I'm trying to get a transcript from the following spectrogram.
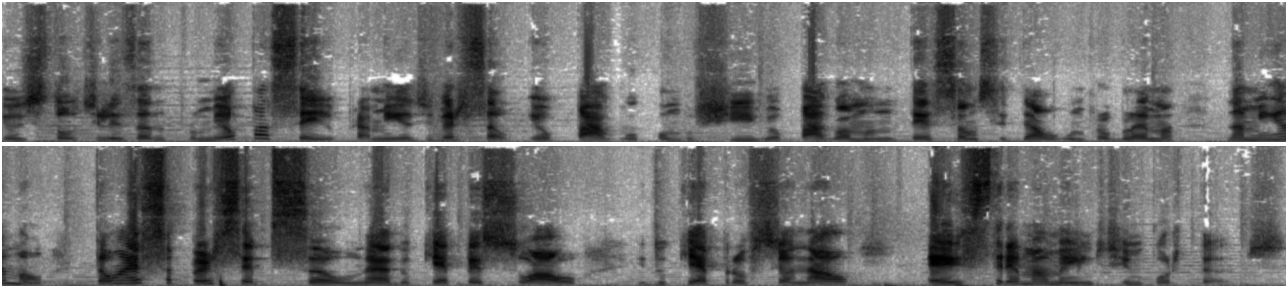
eu estou utilizando para o meu passeio, para minha diversão. Eu pago o combustível, pago a manutenção se der algum problema na minha mão. Então essa percepção, né, do que é pessoal e do que é profissional é extremamente importante.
